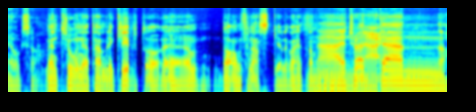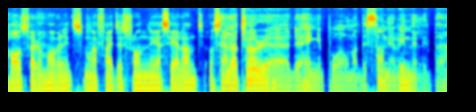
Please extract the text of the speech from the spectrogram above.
Jag också. Men tror ni att han blir klippt då? Eh, Dan Fnask eller vad heter han? Nej, jag tror Nej. att den hålls för de har väl inte så många fighters från Nya Zeeland. Och sen jag att tror han, eh, det hänger på om Adesanya vinner lite.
